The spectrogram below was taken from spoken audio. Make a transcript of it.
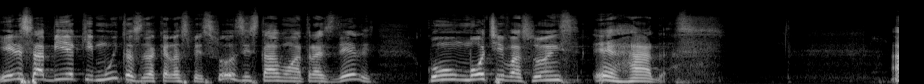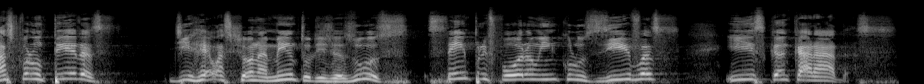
E ele sabia que muitas daquelas pessoas estavam atrás dele com motivações erradas. As fronteiras de relacionamento de Jesus sempre foram inclusivas e escancaradas.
